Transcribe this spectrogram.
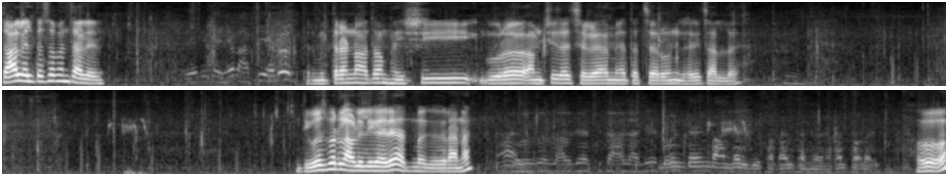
चालेल तसं पण चालेल. तर मित्रांनो आता म्हैशी गुरं आमचीच आहेत सगळ्या आम्ही आता चरवून घरी चाललोय. दिवसभर लावलेली काय रे आत्म रानात? हो.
